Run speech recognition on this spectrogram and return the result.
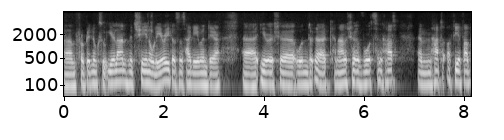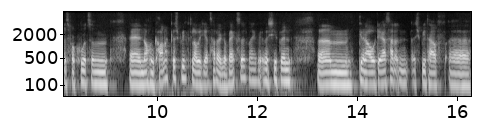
ähm, Verbindung zu Irland mit Shane O'Leary, das ist halt jemand, der äh, irische und äh, kanadische Wurzeln hat, ähm, hat auf jeden Fall bis vor kurzem äh, noch in Connacht gespielt, glaube ich, jetzt hat er gewechselt, wenn ich richtig bin. Ähm, genau, der ist halt, spielt auf äh,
